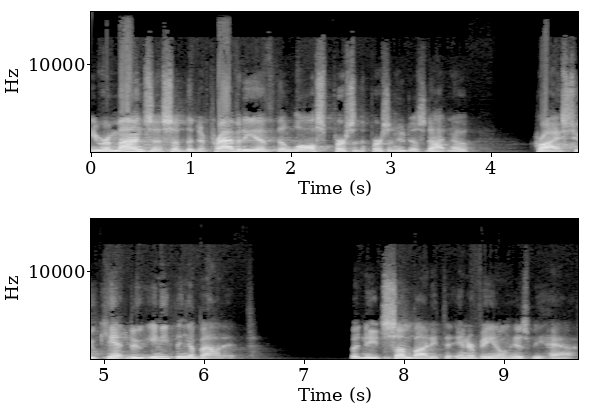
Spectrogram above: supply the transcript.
He reminds us of the depravity of the lost person, the person who does not know Christ, who can't do anything about it, but needs somebody to intervene on his behalf.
